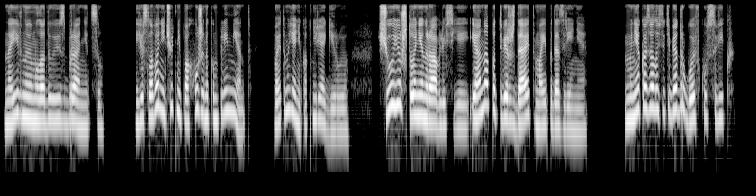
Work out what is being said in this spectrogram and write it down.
наивную молодую избранницу. Ее слова ничуть не похожи на комплимент, поэтому я никак не реагирую. Чую, что не нравлюсь ей, и она подтверждает мои подозрения. Мне казалось, у тебя другой вкус, Вик.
